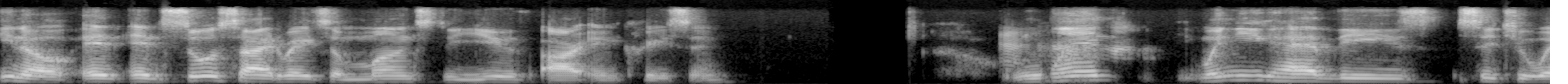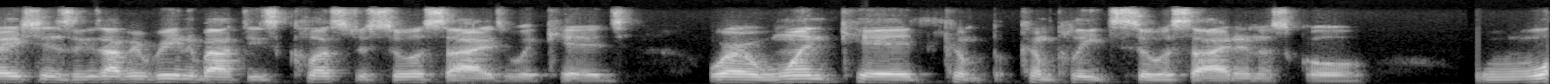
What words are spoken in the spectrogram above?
you know, and, and suicide rates amongst the youth are increasing. Uh-huh. When when you have these situations, because I've been reading about these cluster suicides with kids, where one kid com- completes suicide in a school, what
